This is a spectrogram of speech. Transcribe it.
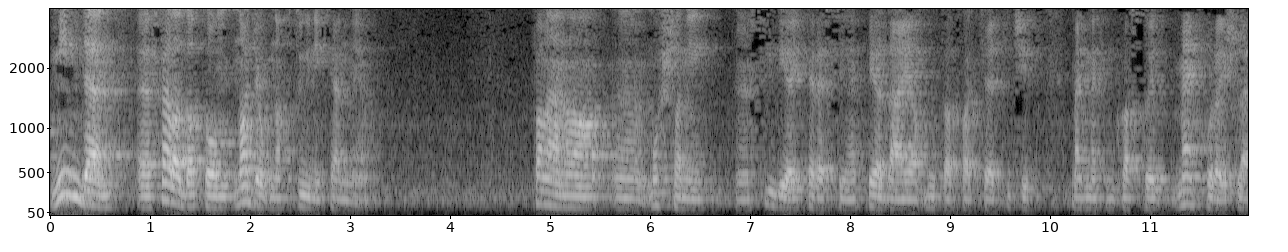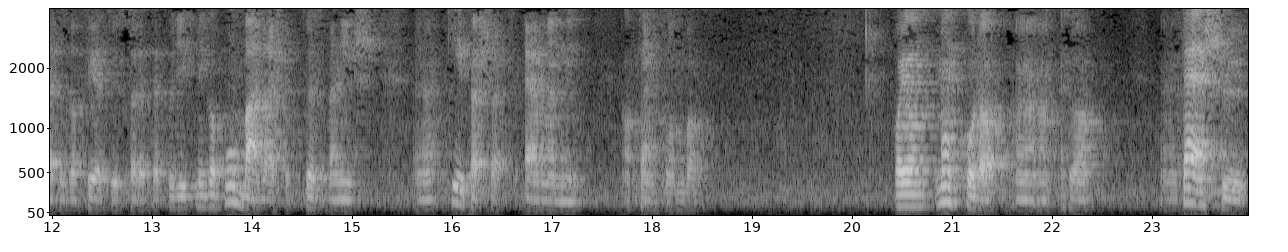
minden feladatom nagyobbnak tűnik ennél. Talán a mostani szíriai keresztények példája mutathatja egy kicsit meg nekünk azt, hogy mekkora is lehet ez a féltő szeretet, hogy itt még a bombázások közben is képesek elmenni a templomba. Vajon mekkora ez a belső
